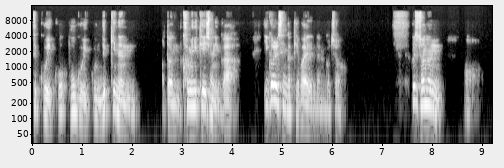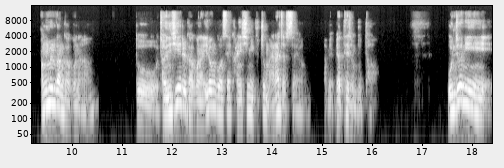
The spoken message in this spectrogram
듣고 있고 보고 있고 느끼는 어떤 커뮤니케이션인가 이걸 생각해 봐야 된다는 거죠. 그래서 저는 어, 박물관 가거나 또 전시회를 가거나 이런 것에 관심이 부쩍 많아졌어요. 몇 해 전부터. 온전히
